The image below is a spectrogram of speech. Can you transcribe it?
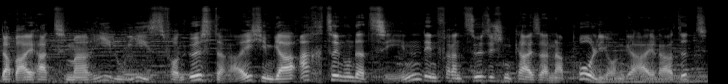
Dabei hat Marie-Louise von Österreich im Jahr 1810 den französischen Kaiser Napoleon geheiratet,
